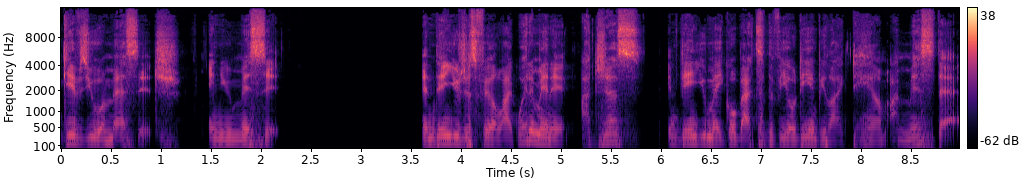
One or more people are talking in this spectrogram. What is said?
gives you a message and you miss it. And then you just feel like wait a minute i just and then you may go back to the vod and be like damn i missed that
